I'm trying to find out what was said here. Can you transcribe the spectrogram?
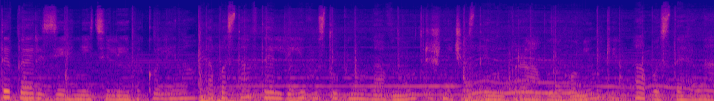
Тепер зігніть ліве коліно та поставте ліву ступню на внутрішню частину правої гомілки або стегна.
